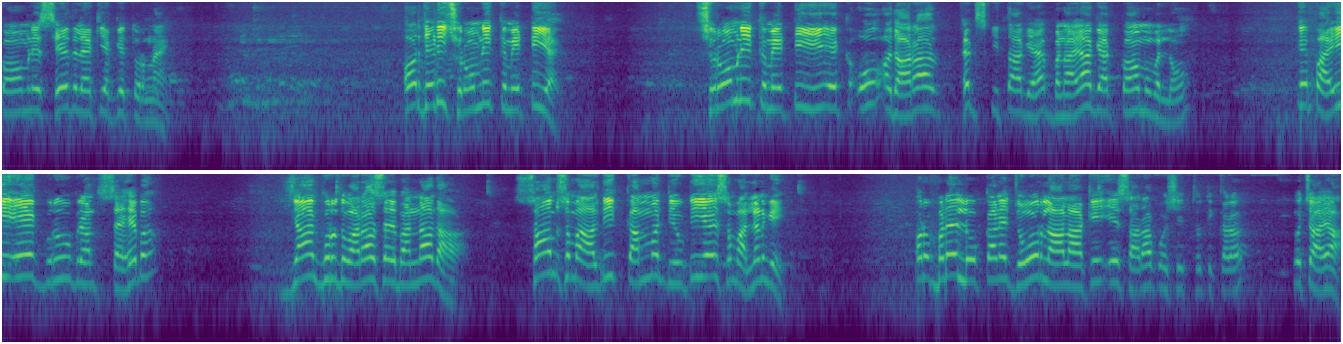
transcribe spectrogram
ਕੌਮ ਨੇ ਸੇਧ ਲੈ ਕੇ ਅੱਗੇ ਤੁਰਨਾ ਹੈ। ਔਰ ਜਿਹੜੀ ਸ਼੍ਰੋਮਣੀ ਕਮੇਟੀ ਹੈ, ਸ਼੍ਰੋਮਣੀ ਕਮੇਟੀ ਇੱਕ ਉਹ ਅਦਾਰਾ ਫਿਕਸ ਕੀਤਾ ਗਿਆ, ਬਣਾਇਆ ਗਿਆ ਕੌਮ ਵੱਲੋਂ ਕਿ ਭਾਈ ਇਹ ਗੁਰੂ ਗ੍ਰੰਥ ਸਾਹਿਬ ਜਾਂ ਗੁਰਦੁਆਰਾ ਸਾਹਿਬਾਨਾਂ ਦਾ ਸਾਂਭ ਸੰਭਾਲ ਦੀ ਕੰਮ ਡਿਊਟੀ ਇਹ ਸੰਭਾਲਣਗੇ। ਔਰ ਬੜੇ ਲੋਕਾਂ ਨੇ ਜ਼ੋਰ ਲਾ ਲਾ ਕੇ ਇਹ ਸਾਰਾ ਕੁਝ ਇੱਥੋਂ ਤੱਕ ਪਹੁੰਚਾਇਆ।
